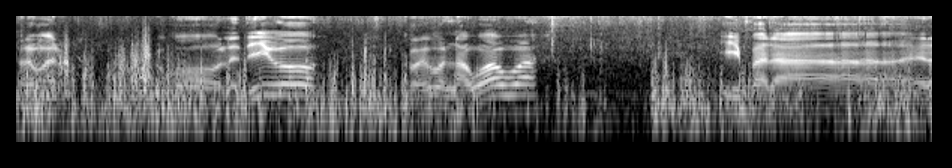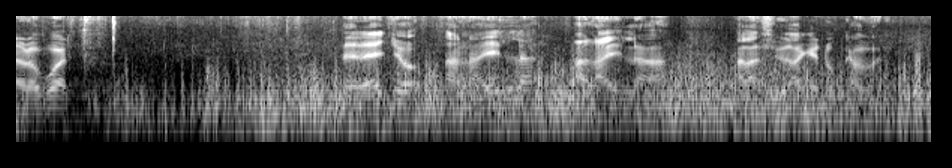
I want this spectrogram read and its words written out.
Pero bueno, como les digo, cogemos la guagua y para el aeropuerto. Derecho a la isla, a la isla, a la ciudad que nunca duerme.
